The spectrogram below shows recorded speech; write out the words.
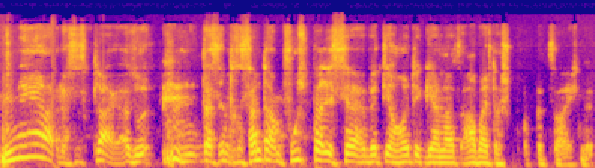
Naja, das ist klar. Also das Interessante am Fußball ist ja, er wird ja heute gerne als Arbeitersport bezeichnet.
